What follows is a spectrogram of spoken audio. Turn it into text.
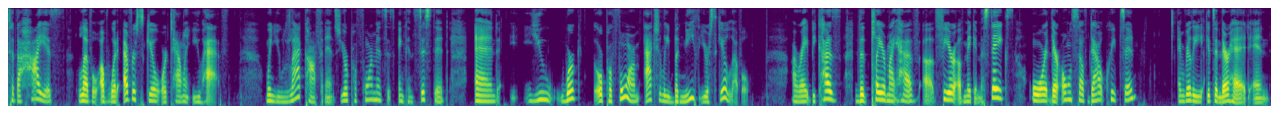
to the highest level of whatever skill or talent you have. When you lack confidence, your performance is inconsistent and you work or perform actually beneath your skill level. All right, because the player might have a fear of making mistakes or their own self doubt creeps in and really gets in their head and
